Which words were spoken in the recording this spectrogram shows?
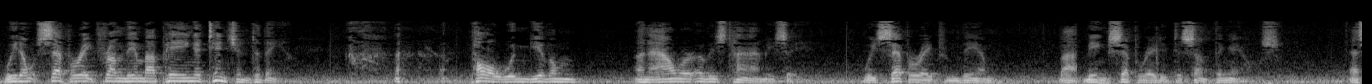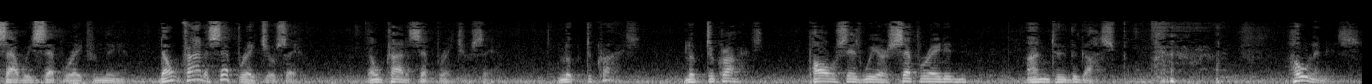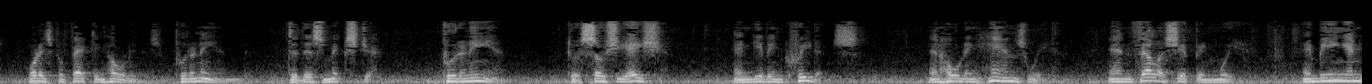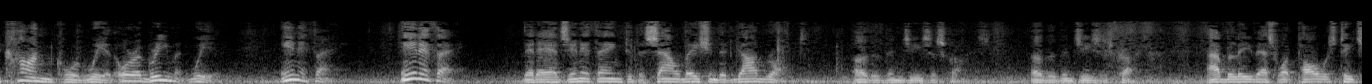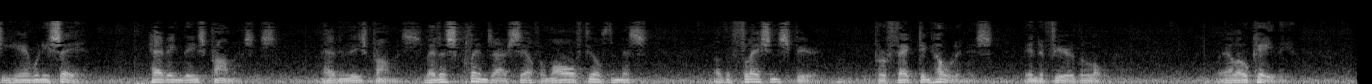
We don't separate from them by paying attention to them. Paul wouldn't give them an hour of his time, he said. We separate from them by being separated to something else. That's how we separate from them. Don't try to separate yourself. Don't try to separate yourself. Look to Christ. Look to Christ. Paul says we are separated unto the gospel. holiness. What is perfecting holiness? Put an end to this mixture. Put an end to association and giving credence and holding hands with and fellowshipping with and being in concord with or agreement with anything, anything that adds anything to the salvation that God wrought other than Jesus Christ. Other than Jesus Christ. I believe that's what Paul was teaching here when he said, having these promises. Having these promises. Let us cleanse ourselves from all filthiness of the flesh and spirit, perfecting holiness in the fear of the Lord. Well, okay then.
